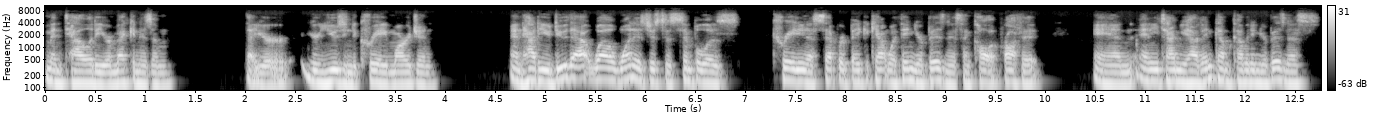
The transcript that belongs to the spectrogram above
mentality or mechanism that you're you're using to create margin. And how do you do that? Well, one is just as simple as creating a separate bank account within your business and call it profit. And anytime you have income coming in your business,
